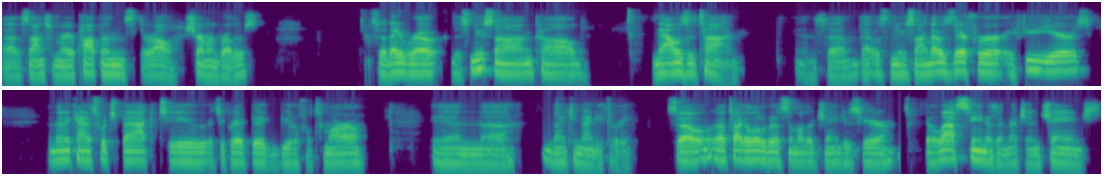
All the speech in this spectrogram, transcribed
uh, the songs from Mary Poppins, they're all Sherman brothers. So they wrote this new song called Now is the Time. And so that was the new song. That was there for a few years. And then it kind of switched back to It's a Great Big Beautiful Tomorrow in uh, 1993. So I'll talk a little bit of some other changes here. The last scene, as I mentioned, changed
